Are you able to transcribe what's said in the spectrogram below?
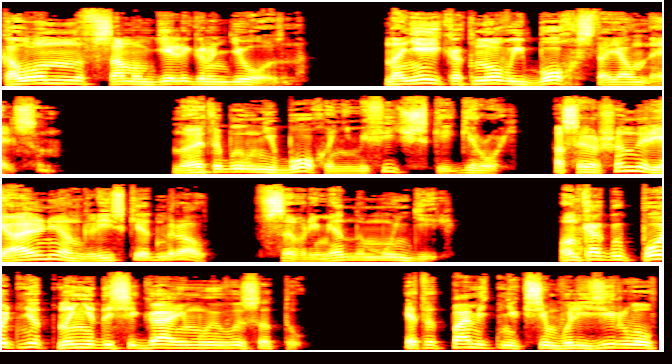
Колонна в самом деле грандиозна. На ней, как новый бог, стоял Нельсон. Но это был не бог, а не мифический герой, а совершенно реальный английский адмирал в современном мундире. Он как бы поднят на недосягаемую высоту. Этот памятник символизировал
